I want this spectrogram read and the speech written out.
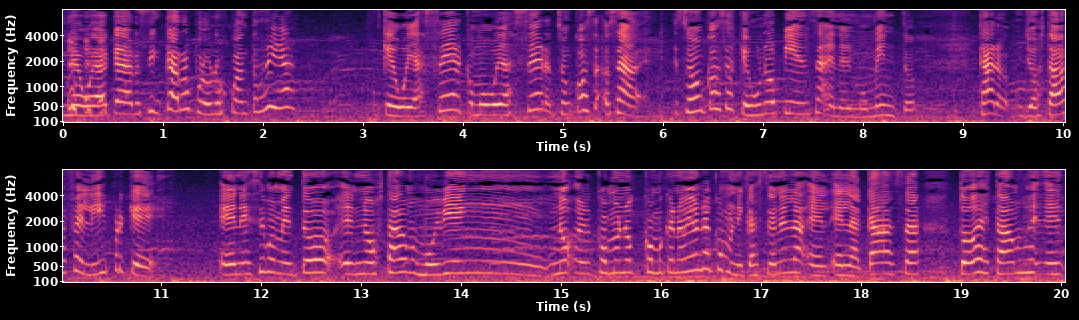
me voy a quedar sin carro por unos cuantos días. ¿Qué voy a hacer? ¿Cómo voy a hacer? Son cosas, o sea, son cosas que uno piensa en el momento. Claro, yo estaba feliz porque en ese momento eh, no estábamos muy bien, no, eh, como, no, como que no había una comunicación en la, en, en la casa, todos estábamos en- en-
